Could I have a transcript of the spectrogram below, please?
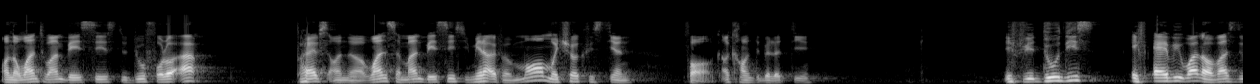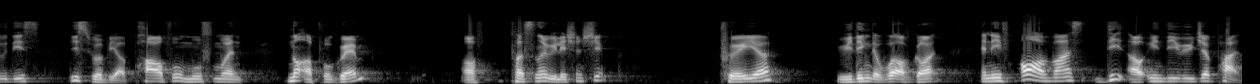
on a one-to-one basis to do follow-up. Perhaps on a once a month basis, you meet up with a more mature Christian for accountability. If you do this, if every one of us do this, this will be a powerful movement, not a program of personal relationship, prayer, reading the Word of God. And if all of us did our individual part,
